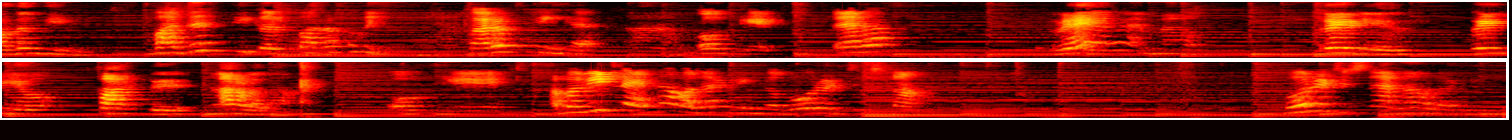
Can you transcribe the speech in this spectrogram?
வதந்தி வதந்திகள் பரப்புவீங்க. பரப்புவீங்க ஓகே. வேற? வேற என்ன? ரேடியோ ரேடியோ பாட்டு அவ்வளவுதான். ஓகே. அப்ப வீட்ல என்ன விளையாடுவீங்க? போர் அடிச்சுச்சுன்னா போர் அடிச்சுச்சுன்னா என்ன விளையாடுவீங்க?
